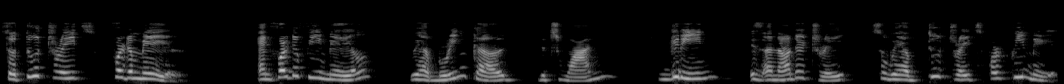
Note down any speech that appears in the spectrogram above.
So two traits for the male. And for the female, we have wrinkled, that's one. Green is another trait, so we have two traits for female.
